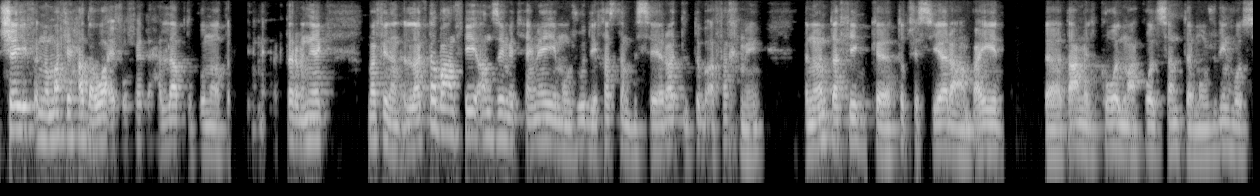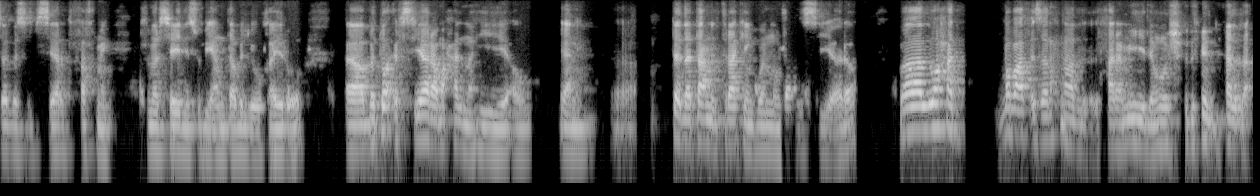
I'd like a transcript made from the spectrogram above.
شايف إنه ما في حدا واقف وفاتح اللابتوب وناطر. يعني أكثر من هيك ما فينا نقول لك. طبعا في أنظمة حماية موجودة خاصة بالسيارات اللي بتبقى فخمة. إنه أنت فيك تطفي السيارة عن بعيد. تعمل call مع call center موجودين هول services بالسيارات الفخمة مثل مرسيدس وبي إم دبليو وغيره. آه، بتوقف السياره محل ما هي أو يعني آه، بتقدر تعمل tracking وين موجود السيارة. فالواحد ما بعرف إذا نحن الحرامية اللي موجودين هلأ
